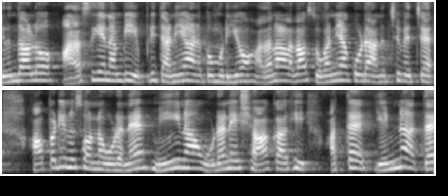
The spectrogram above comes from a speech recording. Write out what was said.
இருந்தாலும் அரசியை நம்பி எப்படி தனியாக அனுப்ப முடியும்? அதனால தான் சுகன்யா கூட அனுப்பிச்சு வச்சேன் அப்படின்னு சொன்ன உடனே மீனா உடனே ஷாக் ஆகி அத்தை என்ன அத்தை?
